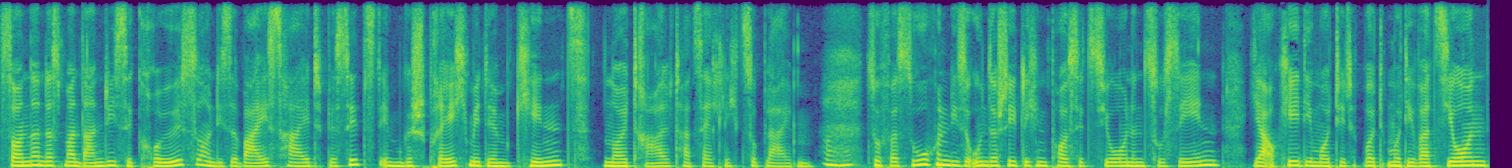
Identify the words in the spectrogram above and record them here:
sondern dass man dann diese Größe und diese Weisheit besitzt, im Gespräch mit dem Kind neutral tatsächlich zu bleiben, mhm. zu versuchen, diese unterschiedlichen Positionen zu sehen. Ja, okay, die Motivation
